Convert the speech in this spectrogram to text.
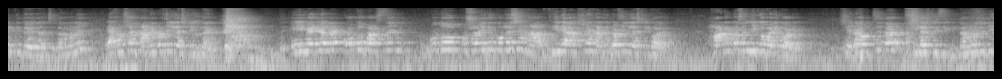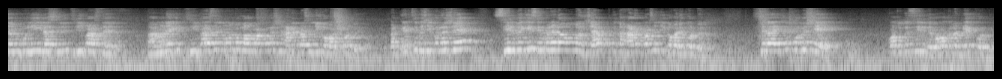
বিকৃত হয়ে যাচ্ছে। তার মানে এখন সে হান্ড্রেড পার্সেন্ট ইলাস্টিক নাই। এই ম্যাটেরিয়ালটা কত পার্সেন্ট কত প্রসারিত করলে সে ফিরে আসে হান্ড্রেড পার্সেন্ট ইলাস্টিক হয়? হান্ড্রেড পার্সেন্ট রিকভারি করে। সেটা হচ্ছে তার ইলাস্টিসিটি তার মানে যদি আমি বলি ইলাস্টিসিটি থ্রি পার্সেন্ট তার মানে কি থ্রি পার্সেন্ট মতো লম্বা করে সে হান্ড্রেড পার্সেন্ট রিকভার করবে। বাট এর চেয়ে বেশি করলে সে ছিড়বে কি না এটা অন্য হিসাব, কিন্তু হান্ড্রেড পার্সেন্ট রিকভারি করবে না। সেটা হিসাব করবে সে কততে ছিড়বে বা কতটা ব্রেক করবে।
